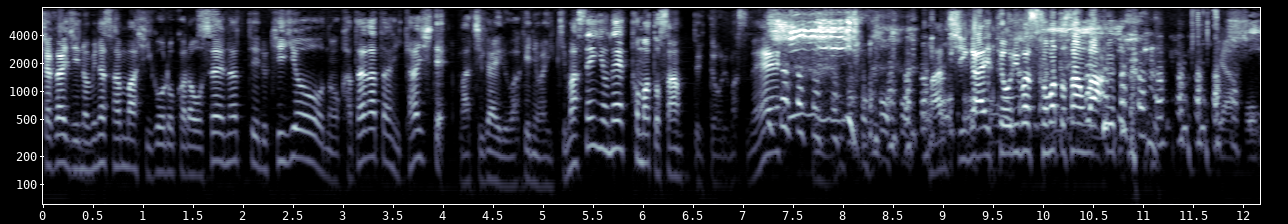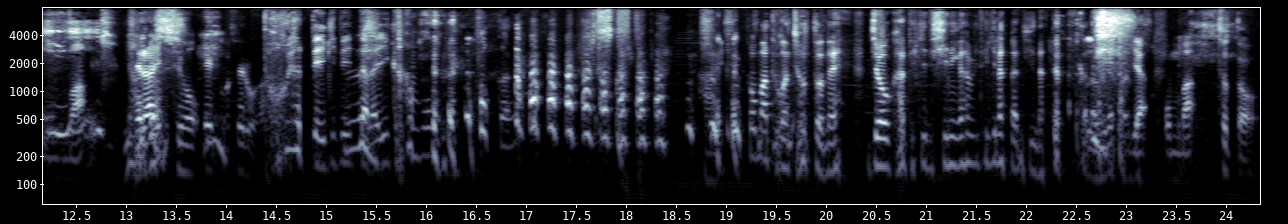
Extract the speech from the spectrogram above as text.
社会人の皆様、日頃からお世話になっている企業の方々に対して間違えるわけにはいきませんよね、トマトさんと言っておりますね。間違えております、トマトさんは。いや、ほんま。偉いどうしよう。どうやって生きていったらいいかも。はい、トマトがちょっとね、ジョーカー的に死神的な感じになってますから、皆さん。いや、ほんま、ちょっと、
